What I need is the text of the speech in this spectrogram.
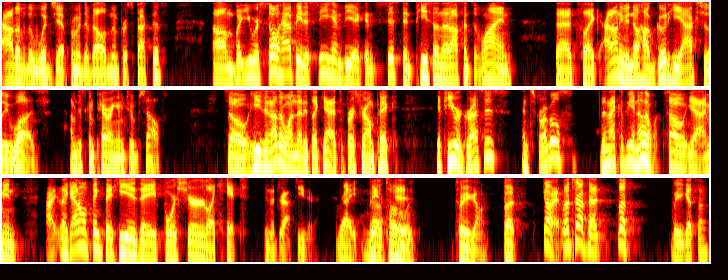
out of the woods yet from a development perspective. Um, but you were so happy to see him be a consistent piece on that offensive line that's like, I don't even know how good he actually was. I'm just comparing him to himself. So he's another one that it's like, yeah, it's a first round pick. If he regresses and struggles, then that could be another one. So yeah, I mean, I like I don't think that he is a for sure like hit in the draft either. Right. No, yeah, totally. It, that's where you're going. But all right, let's wrap that. So, what you got some?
